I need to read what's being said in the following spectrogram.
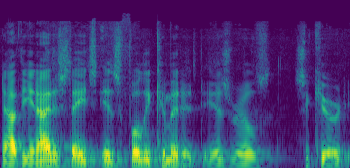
Now, the United States is fully committed to Israel's security.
